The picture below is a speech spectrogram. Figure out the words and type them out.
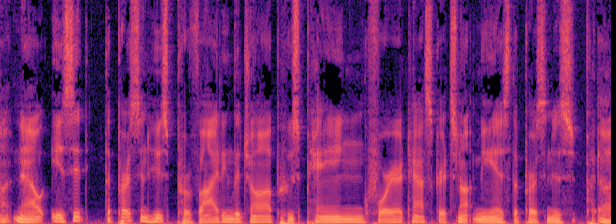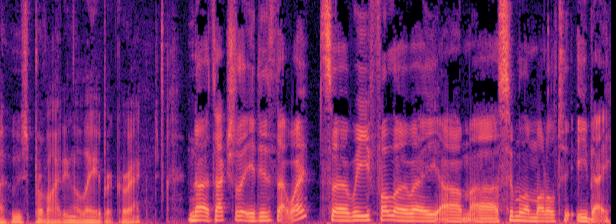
Uh, now, is it the person who's providing the job who's paying for Airtasker? It's not me as the person who's uh, who's providing the labor, correct? No, it's actually it is that way. So we follow a, um, a similar model to eBay,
